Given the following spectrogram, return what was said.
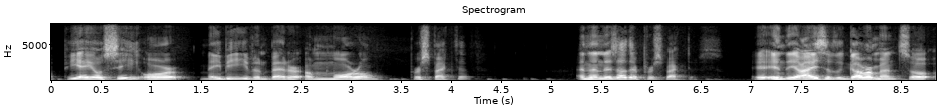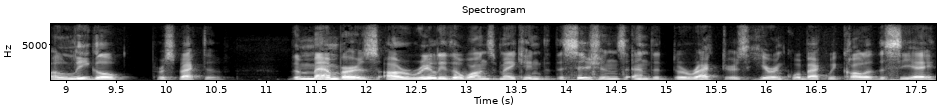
a PAOC or maybe even better a moral perspective. And then there's other perspectives in the eyes of the government, so a legal perspective, The members are really the ones making the decisions, and the directors, here in Quebec, we call it the CA,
